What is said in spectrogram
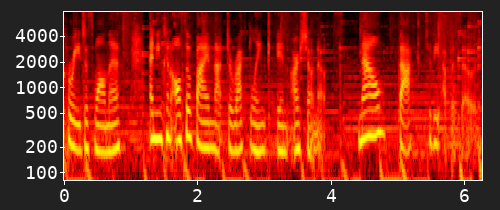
courageous wellness, and you can also find that direct link in our show notes. Now, back to the episode.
